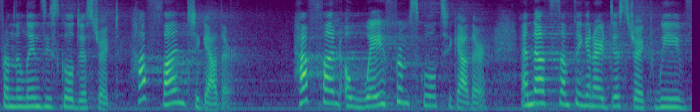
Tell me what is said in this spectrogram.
from the Lindsay School District, have fun together. Have fun away from school together. And that's something in our district we've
